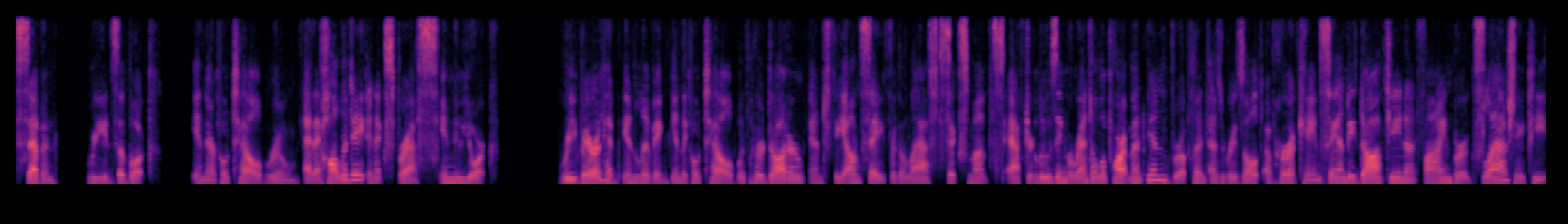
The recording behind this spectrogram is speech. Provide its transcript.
7, reads a book, in their hotel room at a Holiday Inn Express in New York. Rivera had been living in the hotel with her daughter and fiancé for the last six months after losing a rental apartment in Brooklyn as a result of Hurricane Sandy. Tina Fineberg AP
